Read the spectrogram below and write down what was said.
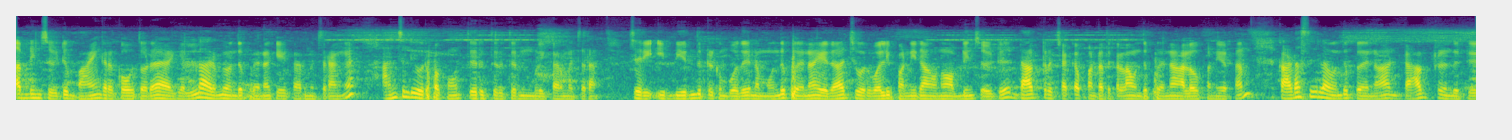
அப்படின்னு சொல்லிட்டு பயங்கர கோவத்தோட எல்லாருமே வந்து பார்த்தீங்கன்னா கேட்க ஆரம்பிச்சுறாங்க. அஞ்சலி ஒரு பக்கம் திரு திரு திருன்னு முடிக்க ஆரம்பிச்சிடறான். சரி இப்படி இருந்துட்டு இருக்கும்போது நம்ம வந்து பார்த்தீங்கன்னா ஏதாச்சும் ஒரு வழி பண்ணி தான் ஆகணும் அப்படின்னு சொல்லிட்டு டாக்டரை செக்கப் பண்ணுறதுக்கெல்லாம் வந்து போதுனா அலோவ் பண்ணிடுறேன். கடைசியில் வந்து பார்த்தீங்கன்னா டாக்டர் வந்துட்டு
